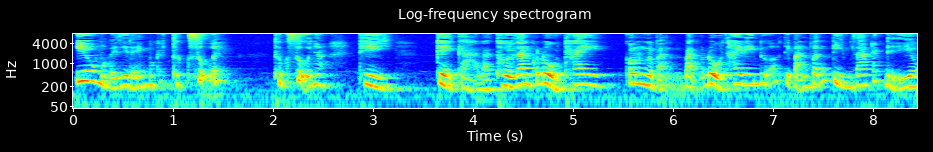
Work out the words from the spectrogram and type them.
yêu một cái gì đấy một cách thực sự ấy, thực sự nha, thì kể cả là thời gian có đổi thay, con người bạn bạn có đổi thay đi nữa thì bạn vẫn tìm ra cách để yêu.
